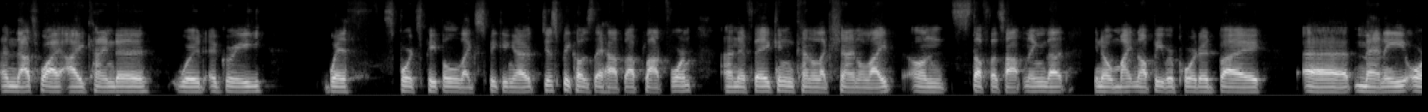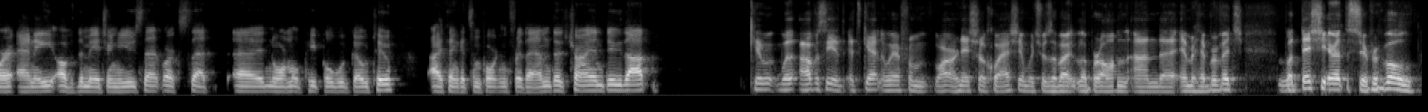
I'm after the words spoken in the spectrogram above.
and that's why I kind of would agree with sports people like speaking out just because they have that platform and if they can kind of like shine a light on stuff that's happening that you know might not be reported by uh, many or any of the major news networks that uh, normal people would go to. I think it's important for them to try and do that. Okay, well, obviously, it's getting away from our initial question, which was about LeBron and uh, Ibrahimovic. Mm-hmm. But this year at the Super Bowl,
